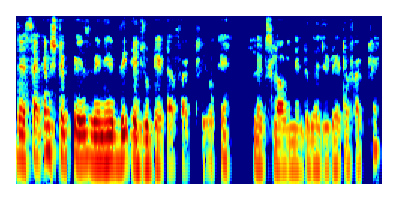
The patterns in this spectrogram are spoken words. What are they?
the second step is we need the Azure data factory okay let's log in into the Azure data factory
